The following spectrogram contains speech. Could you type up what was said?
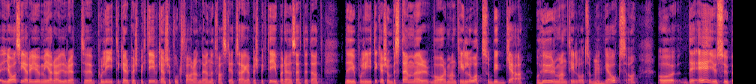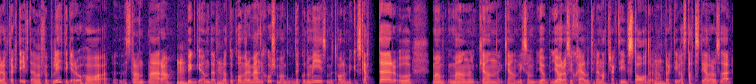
jag ser det ju mera ur ett eh, politikerperspektiv kanske fortfarande än ett fastighetsägarperspektiv på det här sättet att det är ju politiker som bestämmer var man tillåts att bygga och hur man tillåts att mm. bygga mm. också. Och det är ju superattraktivt även för politiker att ha strandnära mm. byggen. Därför mm. att då kommer det människor som har god ekonomi, som betalar mycket skatter. Och man, man kan, kan liksom göra sig själv till en attraktiv stad eller mm. attraktiva stadsdelar och sådär.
